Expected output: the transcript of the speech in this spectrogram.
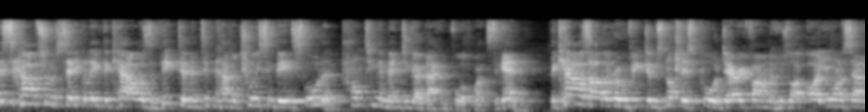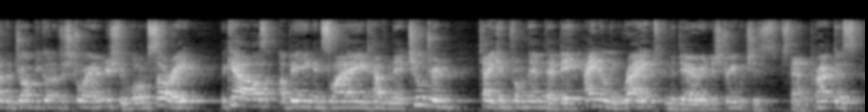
Mr. Carbstrong said he believed the cow was a victim and didn't have a choice in being slaughtered, prompting the men to go back and forth once again. The cows are the real victims, not this poor dairy farmer who's like, oh, you want us out of the job, you've got to destroy our industry. Well, I'm sorry, the cows are being enslaved, having their children taken from them, they're being anally raped in the dairy industry, which is standard practice,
